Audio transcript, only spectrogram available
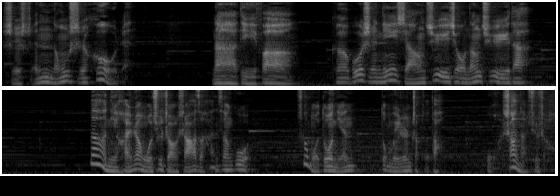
是神农氏后人，那地方可不是你想去就能去的。那你还让我去找傻子韩三姑，这么多年都没人找得到，我上哪去找啊？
